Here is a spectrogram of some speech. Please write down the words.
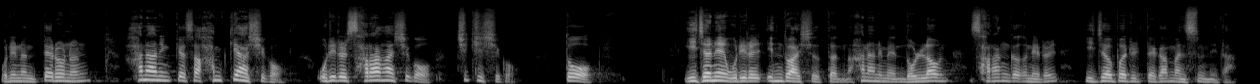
우리는 때로는 하나님께서 함께 하시고 우리를 사랑하시고 지키시고 또 이전에 우리를 인도하셨던 하나님의 놀라운 사랑과 은혜를 잊어버릴 때가 많습니다.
